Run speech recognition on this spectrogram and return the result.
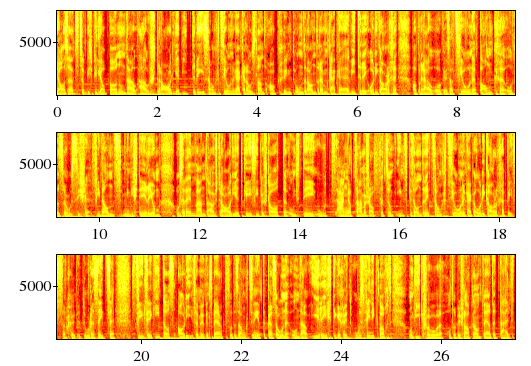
Ja, so haben zum Beispiel Japan und auch Australien weitere Sanktionen gegen Russland angekündigt, unter anderem gegen weitere Oligarchen, aber auch Organisationen, Banken oder das russische Finanzministerium. Außerdem wollen Australien, die G7-Staaten und die EU enger zusammenarbeiten, um insbesondere die Sanktionen gegen Oligarchen besser können durchzusetzen. Das Ziel sei, dass alle Vermögenswerte der sanktionierten Personen und auch Einrichtungen ausfindig gemacht und eingefroren oder beschlagnahmt werden, teilt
